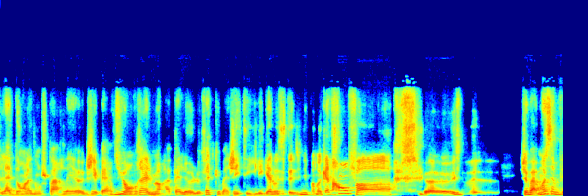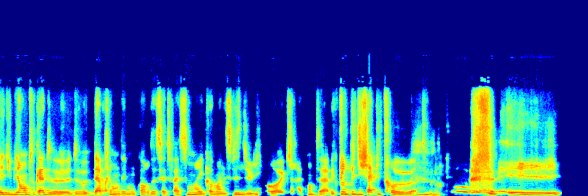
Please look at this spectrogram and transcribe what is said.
la dent là dont je parlais euh, que j'ai perdu, en vrai, elle me rappelle euh, le fait que bah, j'ai été illégale aux États-Unis pendant quatre ans. Enfin, euh, je sais pas. Moi, ça me fait du bien en tout cas de d'appréhender mon corps de cette façon et comme un espèce de livre qui raconte avec plein de petits chapitres. et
